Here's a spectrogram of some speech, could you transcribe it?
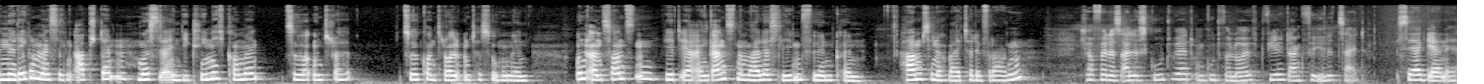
In regelmäßigen Abständen muss er in die Klinik kommen zur, Unter zur Kontrolluntersuchungen und ansonsten wird er ein ganz normales Leben führen können. Haben Sie noch weitere Fragen? Ich hoffe, dass alles gut wird und gut verläuft. Vielen Dank für Ihre Zeit. Sehr gerne.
